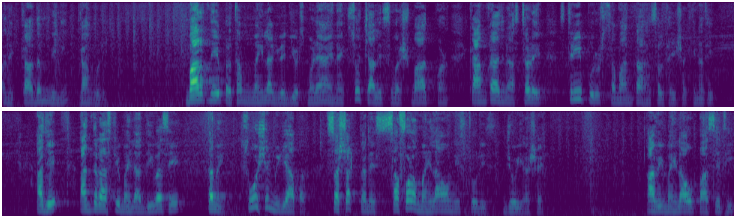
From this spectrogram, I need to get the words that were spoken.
અને કાદંબીની ગાંગુલી. ભારતને પ્રથમ મહિલા ગ્રેજ્યુએટ્સ મળ્યા એના એકસો ચાલીસ વર્ષ બાદ પણ કામકાજના સ્થળે સ્ત્રી પુરુષ સમાનતા હાંસલ થઈ શકી નથી. આજે આંતરરાષ્ટ્રીય મહિલા દિવસે તમે સોશિયલ મીડિયા પર સશક્ત અને સફળ મહિલાઓની સ્ટોરીઝ જોઈ હશે. આવી મહિલાઓ પાસેથી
